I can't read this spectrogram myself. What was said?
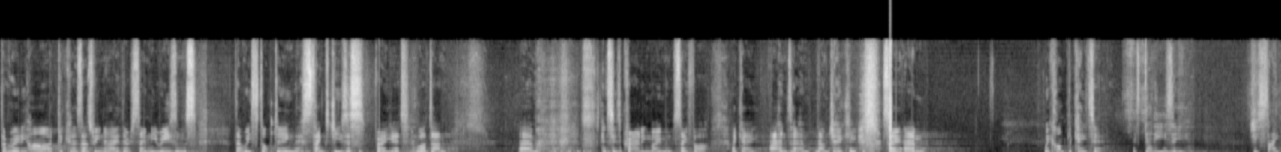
but really hard because, as we know, there are so many reasons that we stop doing this. Thanks, Jesus. Very good. Well done. Um, it's his crowning moment so far. Okay, and um, no, I'm joking. So um, we complicate it. It's dead easy. She's like,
